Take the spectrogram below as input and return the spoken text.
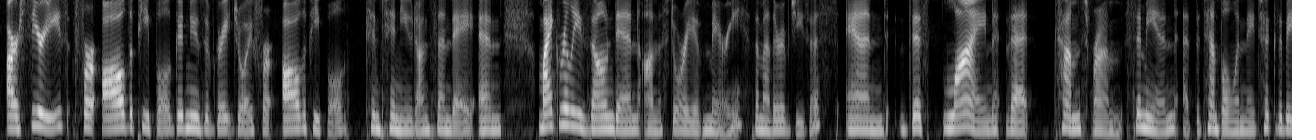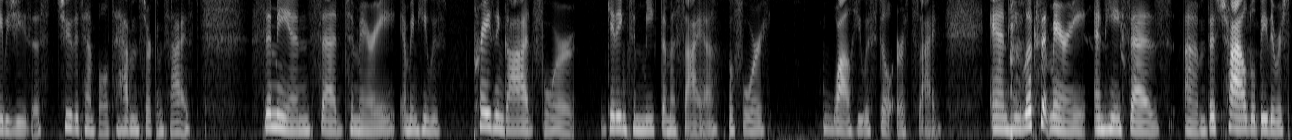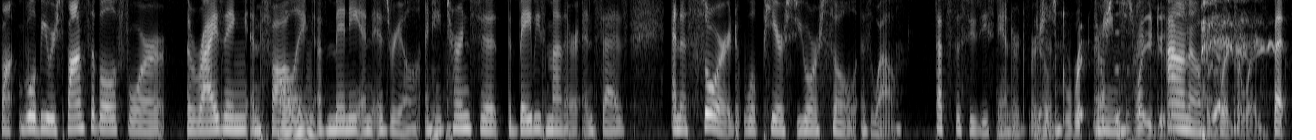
our series for all the people, Good News of Great Joy for all the people, continued on Sunday. And Mike really zoned in on the story of Mary, the mother of Jesus, and this line that comes from Simeon at the temple when they took the baby Jesus to the temple to have him circumcised. Simeon said to Mary, I mean, he was praising God for getting to meet the Messiah before while he was still earthside. And he looks at Mary and he says, um, "This child will be the respon- will be responsible for the rising and falling, of many in Israel." And he turns to the baby's mother and says, "And a sword will pierce your soul as well." That's the Susie Standard version. That's great. I mean, this is why you do this. I don't know if it's word for word, but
